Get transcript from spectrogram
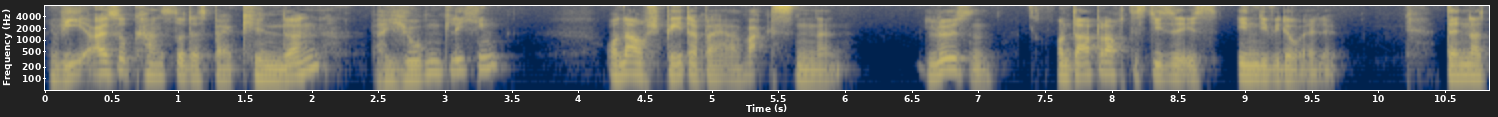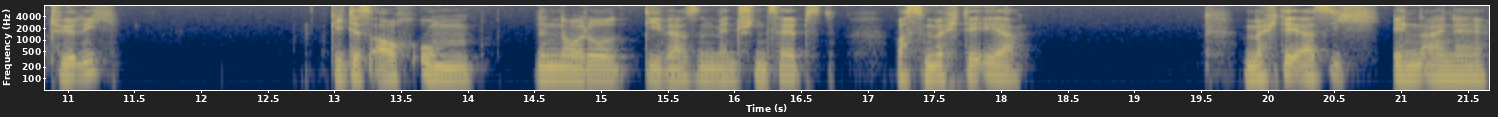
Wie also kannst du das bei Kindern, bei Jugendlichen und auch später bei Erwachsenen lösen? Und da braucht es diese individuelle. Denn natürlich geht es auch um den neurodiversen Menschen selbst. Was möchte er? Möchte er sich in eine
